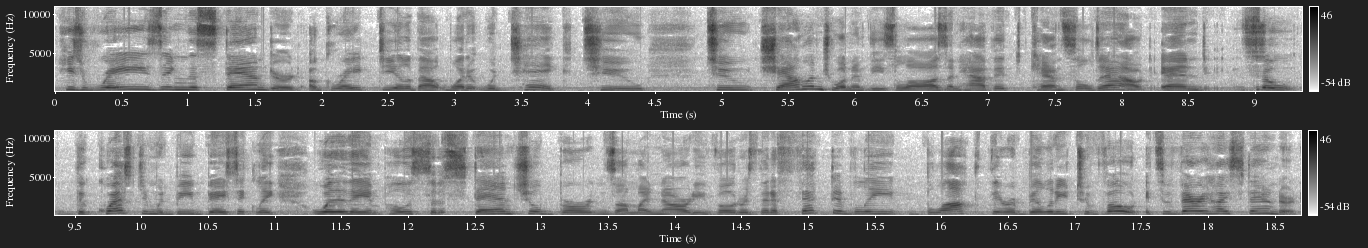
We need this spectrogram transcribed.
He's raising the standard a great deal about what it would take to to challenge one of these laws and have it canceled out. And so the question would be basically whether they impose substantial burdens on minority voters that effectively block their ability to vote. It's a very high standard.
